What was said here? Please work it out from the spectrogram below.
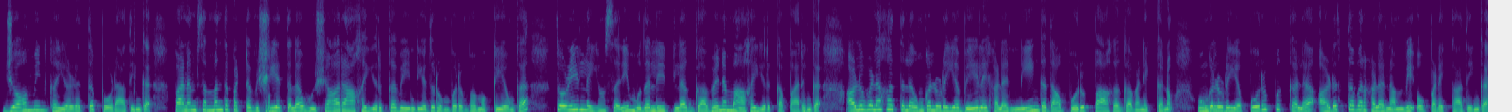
ஜாமீன் கையெழுத்து போடாதீங்க. பணம் சம்பந்தப்பட்ட விஷயத்தில் உஷாராக இருக்க வேண்டியது ரொம்ப ரொம்ப முக்கியங்க. தொழிலையும் சரி முதலீட்டில் கவனமாக இருக்க பாருங்க. அலுவலகத்தில் உங்களுடைய வேலைகளை நீங்கள் தான் பொறுப்பாக கவனிக்கணும். உங்களுடைய பொறுப்புகளை அடுத்தவர்களை நம்பி ஒப்படைக்காதீங்க.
